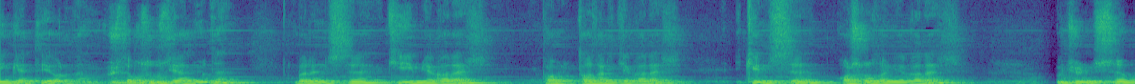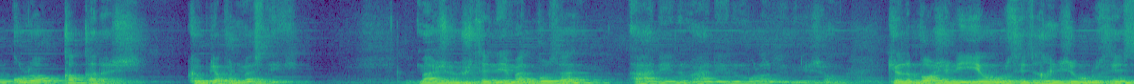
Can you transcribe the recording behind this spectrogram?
eng katta yordam. Uchta xususiyatmidi birinchisi kiyimga qarash tozalikka qarash ikkinchisi oshqozonga qarash uchinchisi quloqqa qarash. Ko'p gapirmaslik mana shu uchta ne'mat bo'lsa ahli ilm bo'ladi inshaalloh. Kelib boshini yeyaversangiz g'ingshiyversangiz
